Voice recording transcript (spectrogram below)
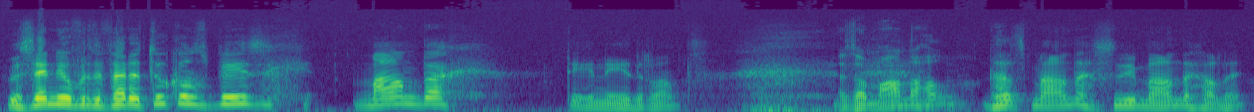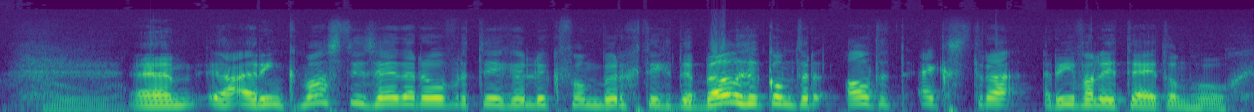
We zijn nu over de verre toekomst bezig. Maandag tegen Nederland. Is dat maandag al? Dat is maandag, dat is nu maandag al. Hè. Ehm, ja, Rink Mas die zei daarover tegen Luc van Burg. Tegen de Belgen komt er altijd extra rivaliteit omhoog.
